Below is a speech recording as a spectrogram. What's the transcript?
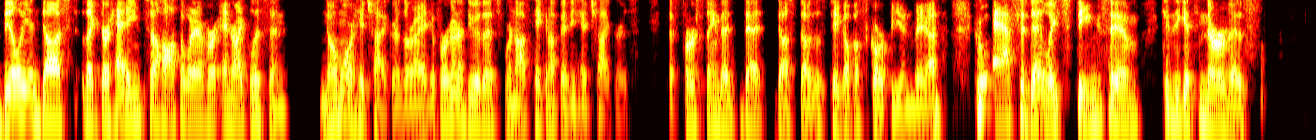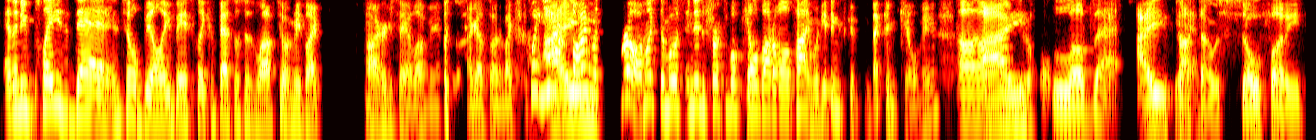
Billy and Dust, like they're heading to Hoth or whatever, and like, listen, no more hitchhikers. All right, if we're gonna do this, we're not picking up any hitchhikers. The first thing that that Dust does is pick up a scorpion man who accidentally stings him because he gets nervous, and then he plays dead until Billy basically confesses his love to him. He's like. Oh, I heard you say I love me. I got I'm like, wait, you're fine with bro. I'm like the most indestructible killbot of all time. What do you think that can kill me? Oh, that so I beautiful. love that. I thought that was so funny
